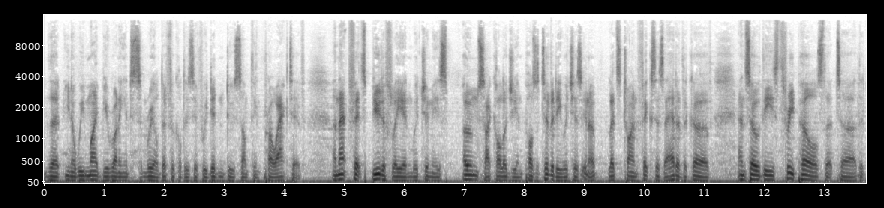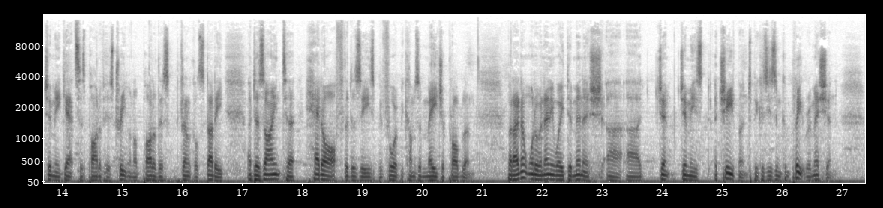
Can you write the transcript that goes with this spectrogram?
that you know we might be running into some real difficulties if we didn't do something proactive, and that fits beautifully in with Jimmy's own psychology and positivity, which is you know let's try and fix this ahead of the curve. And so these three pills that uh, that Jimmy gets as part of his treatment or part of this clinical study are designed to head off the disease before it becomes a major problem. But I don't want to in any way diminish uh, uh, Jim, Jimmy's achievement because he's in complete remission.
